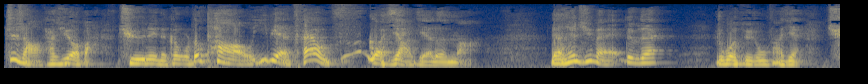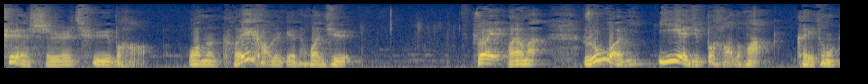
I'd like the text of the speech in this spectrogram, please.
至少他需要把区域内的客户都跑一遍，才有资格下结论嘛，两全其美，对不对？如果最终发现确实区域不好，我们可以考虑给他换区。所以，朋友们，如果业绩不好的话，可以从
